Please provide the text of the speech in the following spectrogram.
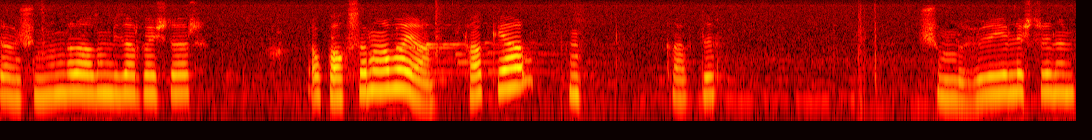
Tane şundan da lazım bize arkadaşlar. Ya kalksana havaya. Kalk ya. Hı. Kalktı. Şunu da şöyle yerleştirelim.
